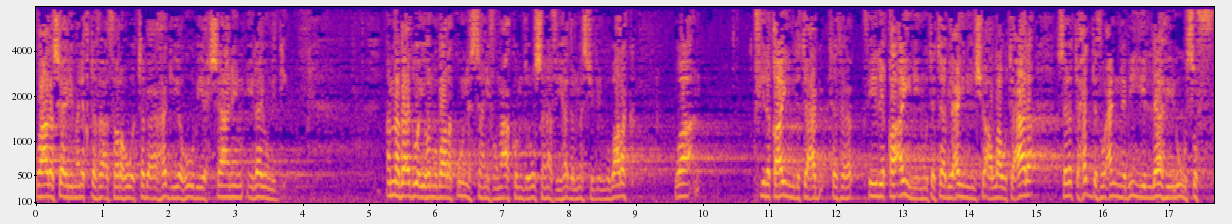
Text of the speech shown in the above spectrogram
وعلى سائر من اقتفى أثره واتبع هديه بإحسان إلى يوم الدين. أما بعد أيها المباركون نستأنف معكم دروسنا في هذا المسجد المبارك. وفي لقاءين في لقاءين متتابعين إن شاء الله تعالى سنتحدث عن نبي الله يوسف.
